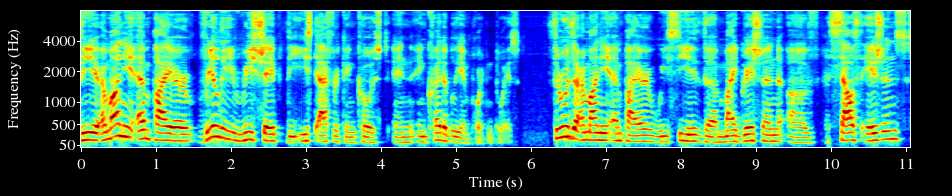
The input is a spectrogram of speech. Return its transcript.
The Omani Empire really reshaped the East African coast in incredibly important ways. Through the Omani Empire, we see the migration of South Asians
